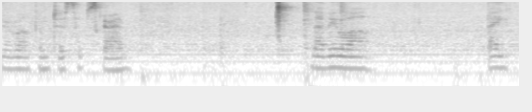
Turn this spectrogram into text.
you're welcome to subscribe. Love you all. Bye.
